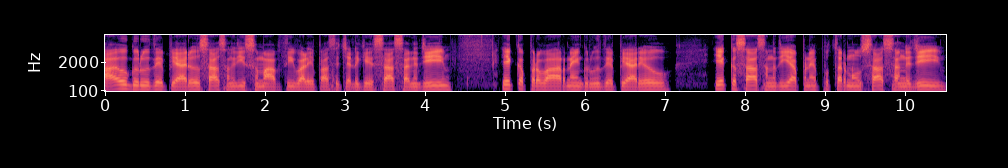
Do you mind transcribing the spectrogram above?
ਆਓ ਗੁਰੂ ਦੇ ਪਿਆਰਿਓ ਸਾਧ ਸੰਗਤ ਜੀ, ਸਮਾਪਤੀ ਵਾਲੇ ਪਾਸੇ ਚੱਲ ਗਏ। ਸਾਧ ਸੰਗਤ ਜੀ, ਇੱਕ ਪਰਿਵਾਰ ਨੇ ਗੁਰੂ ਦੇ ਪਿਆਰਿਓ ਇੱਕ ਸਾਧ ਸੰਗਤ ਜੀ, ਆਪਣੇ ਪੁੱਤਰ ਨੂੰ ਸਾਧ ਸੰਗਤ ਜੀ,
